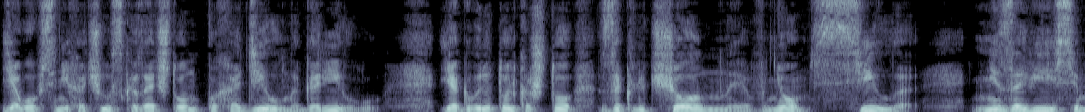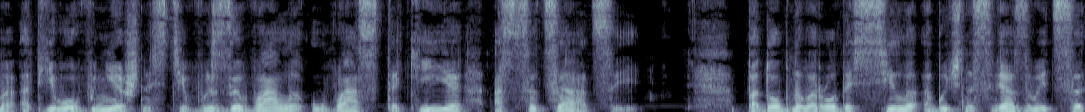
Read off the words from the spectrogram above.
Я вовсе не хочу сказать, что он походил на гориллу. Я говорю только, что заключенная в нем сила, независимо от его внешности, вызывала у вас такие ассоциации. Подобного рода сила обычно связывается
